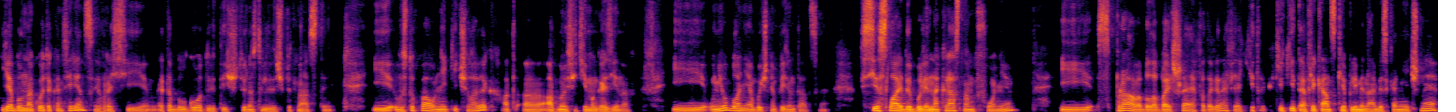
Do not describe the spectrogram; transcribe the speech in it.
Я был на какой-то конференции в России, это был год 2014 или 2015, и выступал некий человек от э, одной сети магазинов, и у него была необычная презентация. Все слайды были на красном фоне, и справа была большая фотография, какие-то африканские племена бесконечные,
